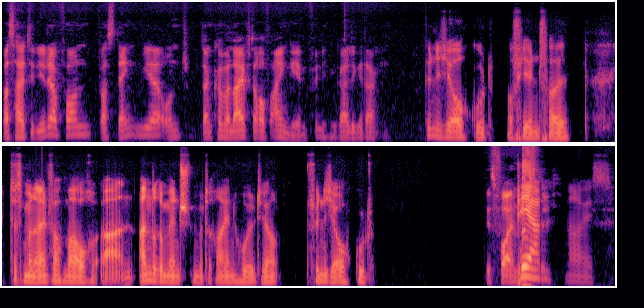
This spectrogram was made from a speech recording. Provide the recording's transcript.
was haltet ihr davon? Was denken wir?“ Und dann können wir live darauf eingehen. Finde ich 'n geile Gedanken. Finde ich auch gut, auf jeden Fall. Dass man einfach mal auch an andere Menschen mit reinholt, ja. Finde ich auch gut. Ist vor allem Ja, lustig. nice.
